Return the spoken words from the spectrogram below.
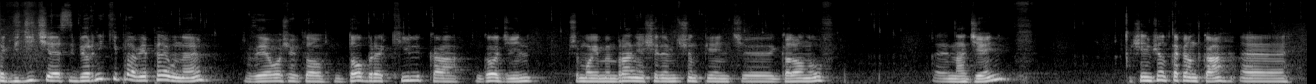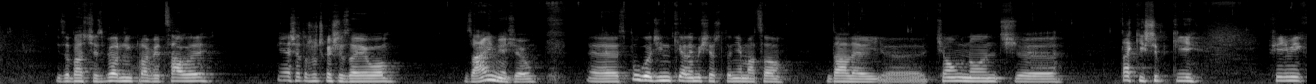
Jak widzicie, zbiorniki prawie pełne. Zajęło się to dobre kilka godzin przy mojej membranie 75 galonów e, na dzień. 75 e, i zobaczcie, zbiornik prawie cały. Jeszcze troszeczkę się zajęło. Zajmie się e, z pół godzinki, ale myślę, że to nie ma co dalej e, ciągnąć. E, taki szybki filmik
